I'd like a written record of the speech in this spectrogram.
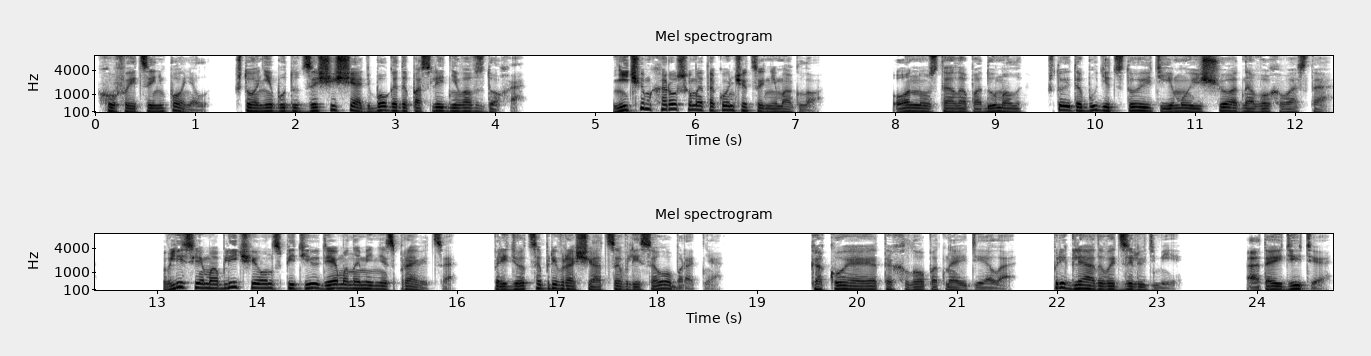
Хуфэйцинь понял, что они будут защищать Бога до последнего вздоха. Ничем хорошим это кончиться не могло. Он устало подумал, что это будет стоить ему еще одного хвоста. В лисьем обличье он с пятью демонами не справится, придется превращаться в лиса-оборотня. Какое это хлопотное дело приглядывать за людьми. «Отойдите»,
